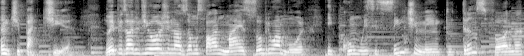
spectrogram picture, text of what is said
antipatia? No episódio de hoje, nós vamos falar mais sobre o amor e como esse sentimento transforma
